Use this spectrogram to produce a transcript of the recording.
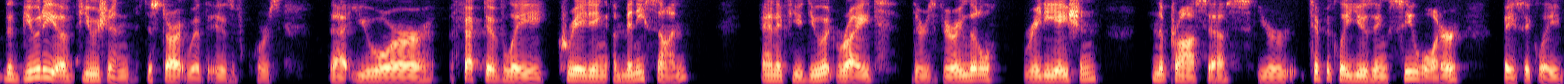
the beauty of fusion to start with is, of course, that you're effectively creating a mini sun. And if you do it right, there's very little radiation in the process. You're typically using seawater, basically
